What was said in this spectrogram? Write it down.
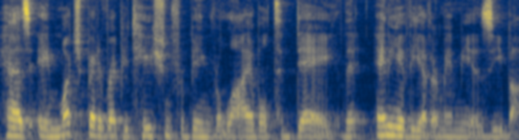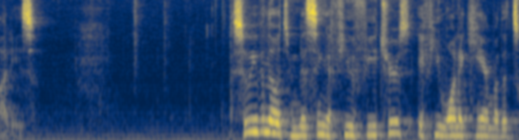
has a much better reputation for being reliable today than any of the other Mamiya Z bodies. So even though it's missing a few features, if you want a camera that's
